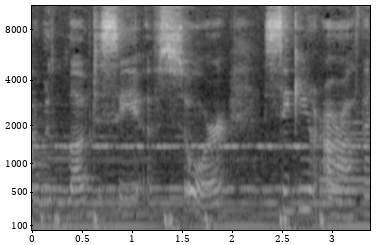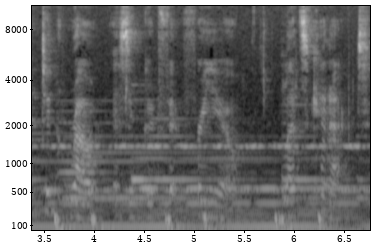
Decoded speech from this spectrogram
I would love to see if SOAR, seeking our authentic route, is a good fit for you. Let's connect.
